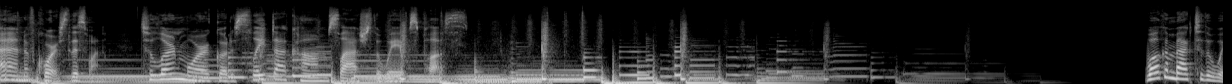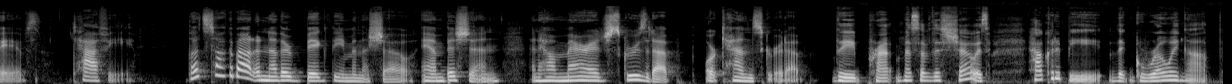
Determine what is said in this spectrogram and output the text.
and of course this one. To learn more, go to slate.com slash the waves plus. Welcome back to the waves. Taffy. Let's talk about another big theme in the show ambition and how marriage screws it up or can screw it up. The premise of this show is how could it be that growing up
